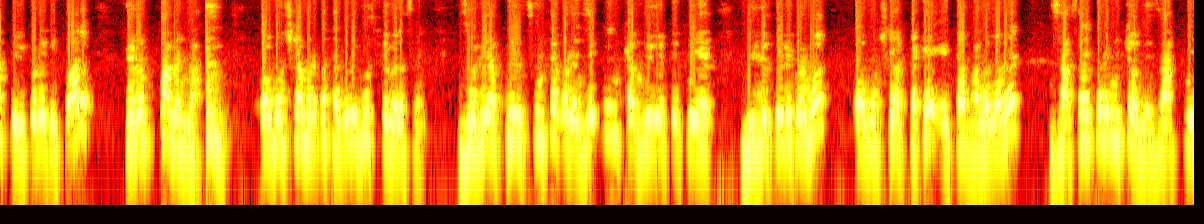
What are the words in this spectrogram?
আপিল করে কিন্তু আর ফেরত পাবেন না। অবশ্যই আমার কথাগুলো বুঝতে পেরেছেন। যদি আপনি চিন্তা করেন যে ইনকাম রিলেটেড নিয়ে ভিডিও তৈরি করব, অবশ্যই আপনাকে এটা ভালোভাবে যাচাই করে নিতে হবে যে আপনি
